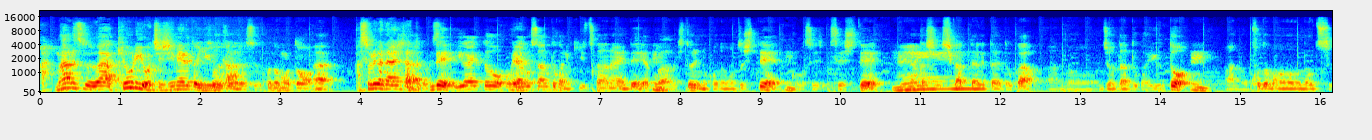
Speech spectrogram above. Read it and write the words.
あまずは距離を縮めるというかそうそう子供と、はあそれが大事いだってことですね、で意外と親御さんとかに気使わないでやっぱ一人の子供としてうん。こう接接してなんかし叱ってあげたりとかあの冗談とか言うと、うん。あの子供のつ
